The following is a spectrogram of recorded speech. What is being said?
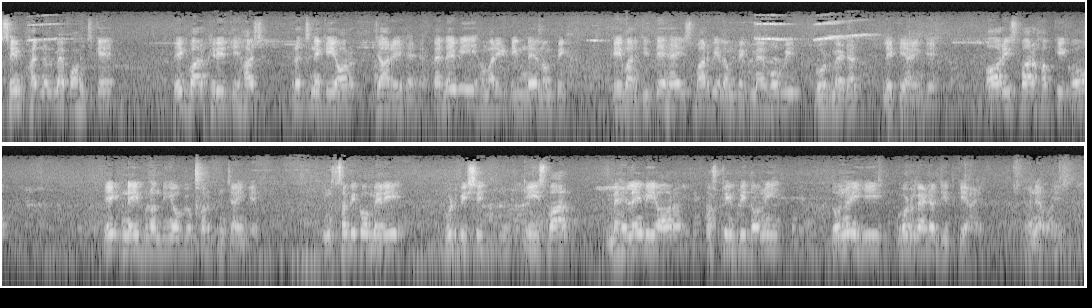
सेमीफाइनल में पहुँच के एक बार फिर इतिहास रचने की ओर जा रहे हैं। पहले भी हमारी टीम ने ओलंपिक कई बार जीते हैं, इस बार भी ओलंपिक में वो भी गोल्ड मेडल लेके आएँगे। और इस बार हॉकी को एक नई बुलंदियों के ऊपर पहुंचाएँगे। इन सभी को मेरी गुड विशेष कि इस बार महिलाएँ भी और उस टीम भी दोनों दोनों ही गोल्ड मेडल जीत के आए। धन्यवाद।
